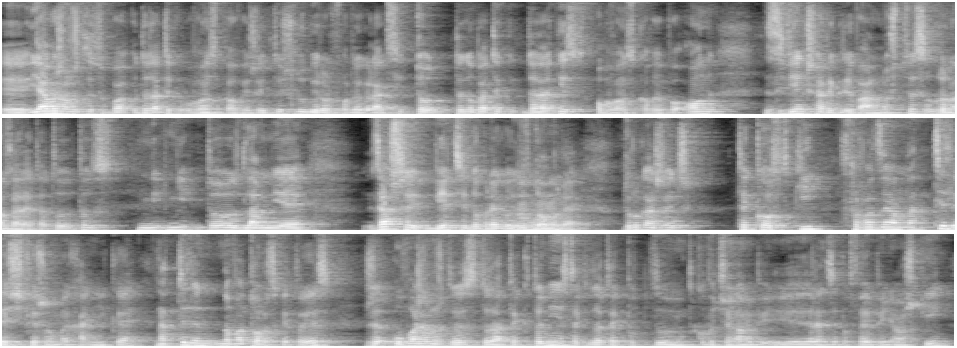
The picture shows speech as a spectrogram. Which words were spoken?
Y, Ja uważam, że to jest dodatek obowiązkowy. Jeżeli ktoś lubi Roll for the Galaxy, to ten dodatek, dodatek jest obowiązkowy, bo on zwiększa regrywalność. To jest ogromna zaleta. To, to, jest, nie, nie, to dla mnie zawsze więcej dobrego jest dobre. Druga rzecz, te kostki wprowadzają na tyle świeżą mechanikę, na tyle nowatorskie to jest, że uważam, że to jest dodatek, to nie jest taki dodatek, pod którym tylko wyciągamy pie- ręce po Twoje pieniążki,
